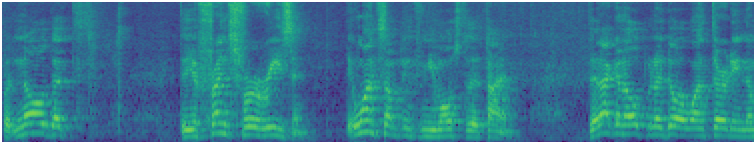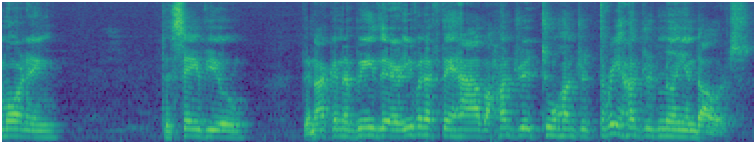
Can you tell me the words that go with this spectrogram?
but know that they're your friends for a reason. They want something from you most of the time. They're not going to open a door at 1.30 in the morning to save you. They're not going to be there even if they have 100, 200, 300 million dollars.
